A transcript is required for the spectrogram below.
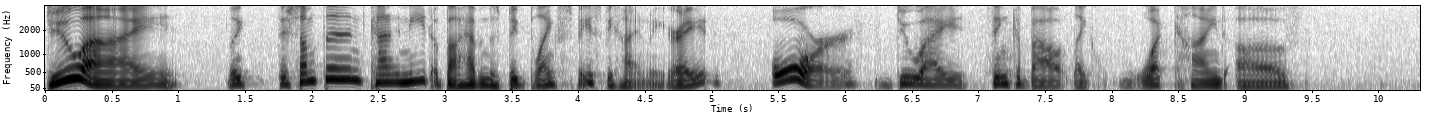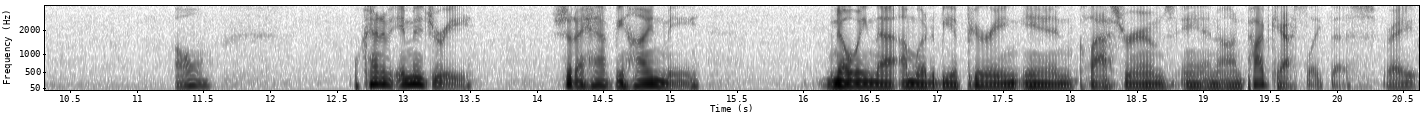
do I like? There's something kind of neat about having this big blank space behind me, right? Or do I think about like what kind of oh what kind of imagery should I have behind me knowing that I'm going to be appearing in classrooms and on podcasts like this, right?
